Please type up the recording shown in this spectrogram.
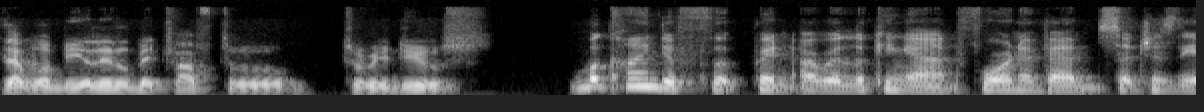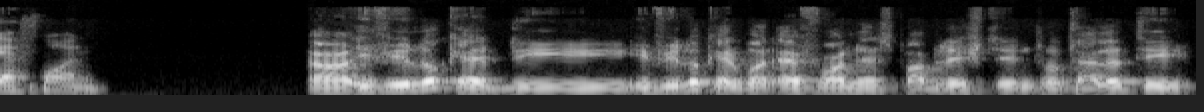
that will be a little bit tough to to reduce what kind of footprint are we looking at for an event such as the F1? Uh, if you look at the if you look at what F1 has published in totality,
